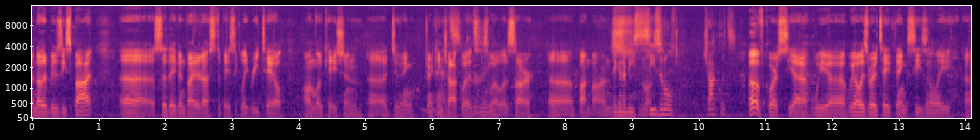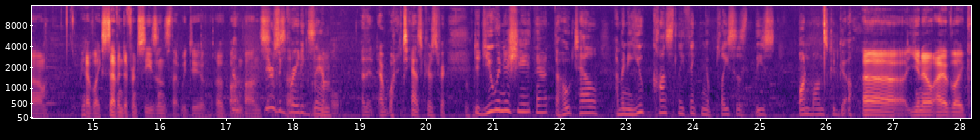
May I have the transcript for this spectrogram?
another boozy spot uh, so they've invited us to basically retail on location uh, doing drinking That's chocolates as well as our uh, bonbons They're going to be seasonal chocolates. oh of course yeah, we uh, we always rotate things seasonally um, we have like seven different seasons that we do of Now, bonbons There's a great example uh, that I wanted to ask Christopher. Did you initiate that? The hotel? I mean, are you constantly thinking of places these bonbons could go? Uh, you know, I have like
